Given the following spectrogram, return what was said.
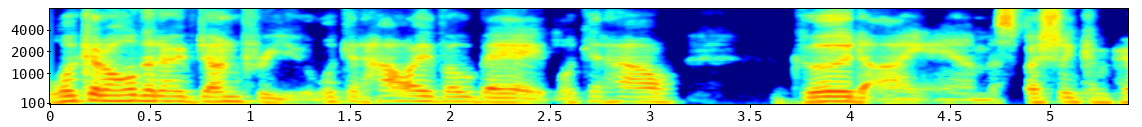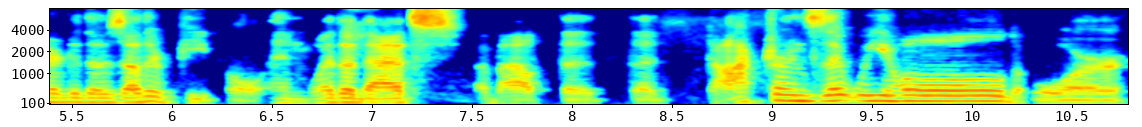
Look at all that I've done for you. Look at how I've obeyed. Look at how good I am, especially compared to those other people. And whether mm-hmm. that's about the, the doctrines that we hold or,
